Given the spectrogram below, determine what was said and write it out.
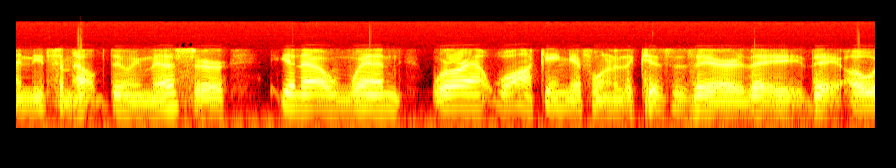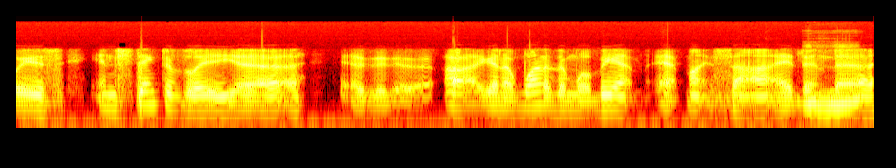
I need some help doing this, or you know, when we're out walking, if one of the kids is there, they they always instinctively, uh, uh, uh, you know, one of them will be at, at my side and Mhm. uh,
